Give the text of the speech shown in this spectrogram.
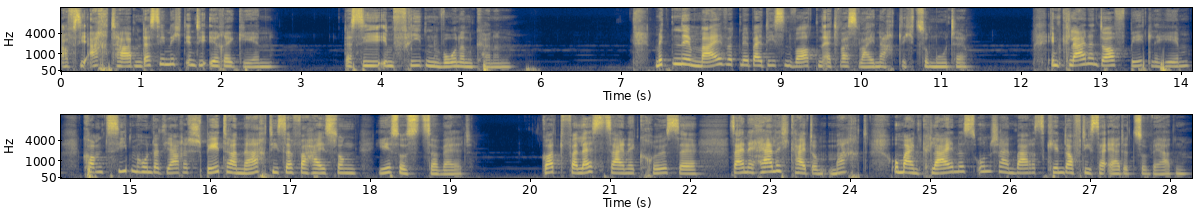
auf sie acht haben, dass sie nicht in die Irre gehen, dass sie im Frieden wohnen können. Mitten im Mai wird mir bei diesen Worten etwas weihnachtlich zumute. Im kleinen Dorf Bethlehem kommt 700 Jahre später nach dieser Verheißung Jesus zur Welt. Gott verlässt seine Größe, seine Herrlichkeit und Macht, um ein kleines, unscheinbares Kind auf dieser Erde zu werden.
